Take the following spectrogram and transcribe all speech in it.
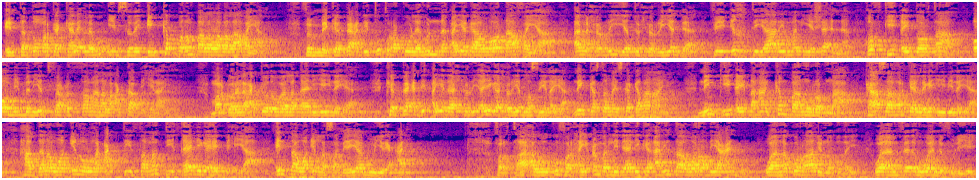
Inta dumarka kale lagu iibsaday in ka badan baa la labalaabayaa. Uma kabacdi tutraku lahunna ayagaa loo dhaafayaa. Alxuriyatu xurriyadda fii ikhtiyaari man yasha'na. Qofkii ay doortaan oo miman yadfacu hamana lacagtaa bixinaya. Marka hore lacagtooda waa la qaaliyeynayaa ka bacdi ayadaa xor ayagaa xorriyad la siinayaa. Nin kasta ma iska gadanayo. Ninkii ay dhahaan kan baanu rabnaa. Kaasaa markaa laga iibinayaa. Haddana waa inuu lacagtii hamantii qaadhiga ahayd bixiyaa. Intaa waa in la sameeyaa buu yidhi cali. Fartaaxa wuu ku farxay cumar lidaalika arrintaa waradiya canhu. Waana ku raali noqday. Wa anfadahu waana fuliyey.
